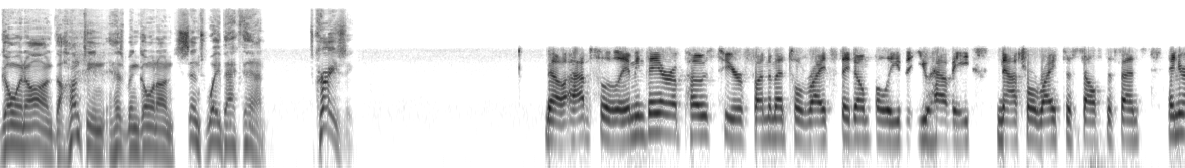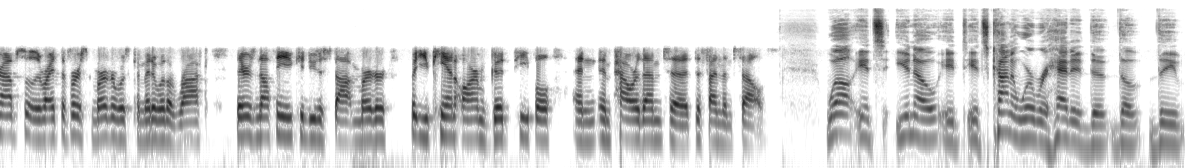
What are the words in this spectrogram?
going on. The hunting has been going on since way back then. It's crazy. No, absolutely. I mean, they are opposed to your fundamental rights. They don't believe that you have a natural right to self defense. And you're absolutely right. The first murder was committed with a rock. There's nothing you can do to stop murder, but you can arm good people and empower them to defend themselves. Well, it's you know it, it's kind of where we're headed. The the the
